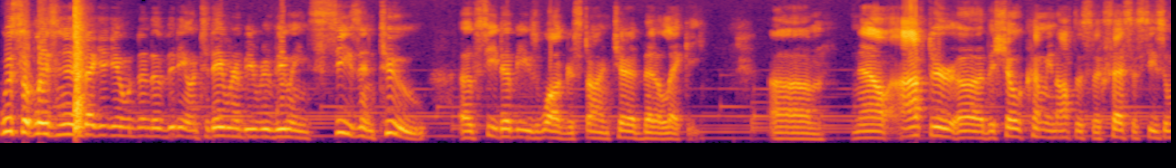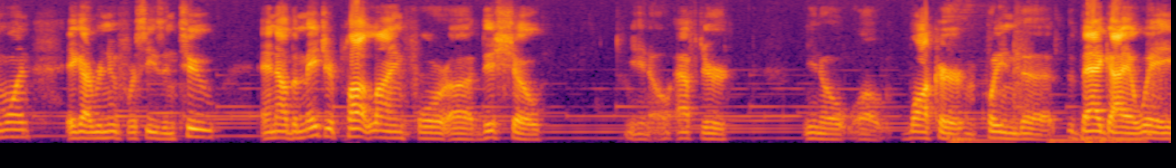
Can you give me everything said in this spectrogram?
What's up, ladies and gentlemen? Back again with another video, and today we're going to be reviewing season two of CW's Walker, starring Jared Padalecki. Um, now, after uh, the show coming off the success of season one, it got renewed for season two, and now the major plot line for uh, this show, you know, after you know uh, Walker putting the the bad guy away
